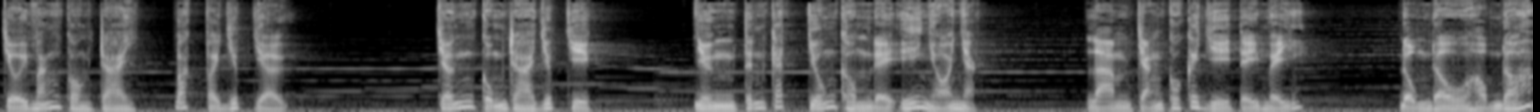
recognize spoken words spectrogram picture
Chửi mắng con trai Bắt phải giúp vợ. Chấn cũng ra giúp việc Nhưng tính cách vốn không để ý nhỏ nhặt Làm chẳng có cái gì tỉ mỉ. Đụng đâu hỏng đó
